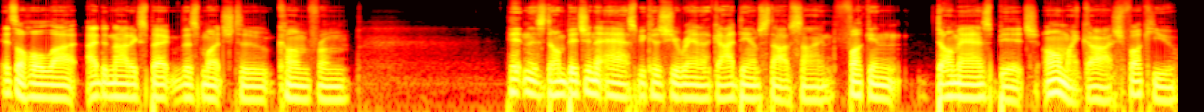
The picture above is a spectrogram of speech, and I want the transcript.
It's a whole lot. I did not expect this much to come from hitting this dumb bitch in the ass because she ran a goddamn stop sign. Fucking dumbass bitch. Oh my gosh. Fuck you.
